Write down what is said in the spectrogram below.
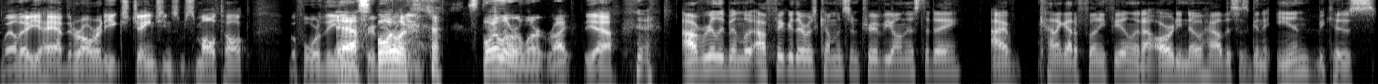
Well, there you have. They're already exchanging some small talk before the yeah, uh, spoiler. Spoiler alert, right? Yeah. I've really been. Lo- I figured there was coming some trivia on this today. I've kind of got a funny feeling that I already know how this is going to end because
